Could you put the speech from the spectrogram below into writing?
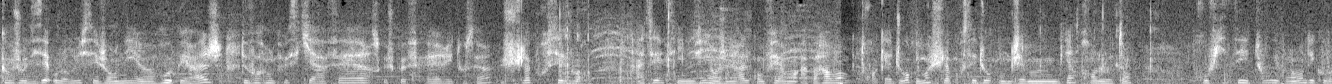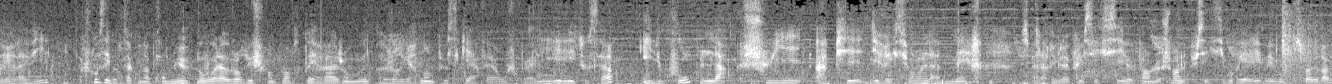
comme je vous disais, aujourd'hui c'est journée euh, repérage, de voir un peu ce qu'il y a à faire, ce que je peux faire et tout ça. Je suis là pour 7 jours. Athènes, c'est une vie en général qu'on fait en, apparemment 3-4 jours. Et moi je suis là pour 7 jours, donc j'aime bien prendre le temps profiter et tout et vraiment découvrir la ville. Je trouve que c'est comme ça qu'on apprend mieux. Donc voilà, aujourd'hui je suis un peu en repérage, en mode je regarde un peu ce qu'il y a à faire, où je peux aller et tout ça. Et du coup, là je suis à pied, direction la mer. C'est pas la rive la plus sexy, enfin le chemin le plus sexy pour y aller, mais bon, c'est pas grave,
